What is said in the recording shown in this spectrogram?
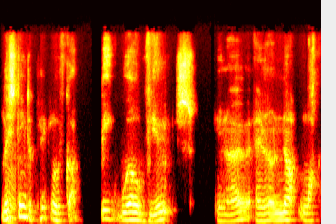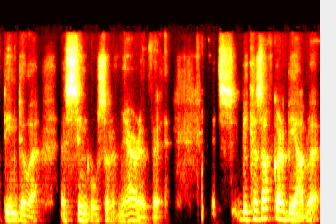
Hmm. listening to people who've got big world views, you know, and are not locked into a, a single sort of narrative. It's because I've got to be able to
